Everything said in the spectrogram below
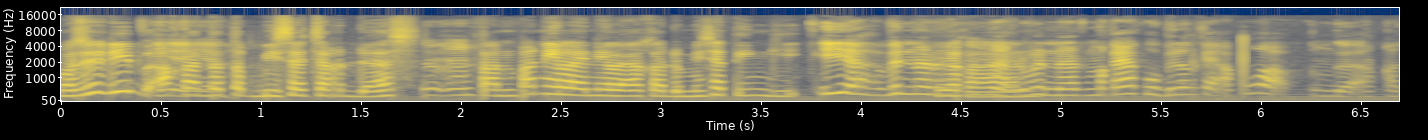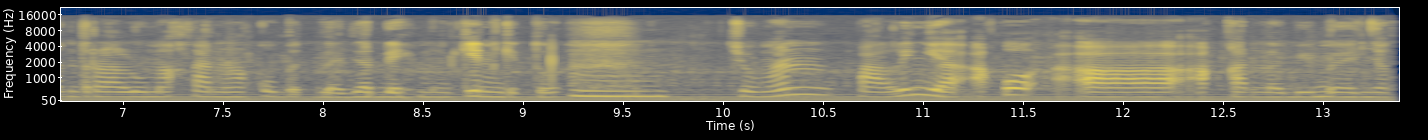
Maksudnya dia Iya, akan iya. tetap bisa cerdas Mm-mm. tanpa nilai-nilai akademisnya tinggi. Iya benar benar kan? benar makanya aku bilang kayak aku nggak akan terlalu maksa anakku buat belajar deh mungkin gitu cuman paling ya aku uh, akan lebih banyak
